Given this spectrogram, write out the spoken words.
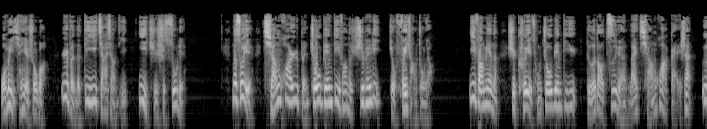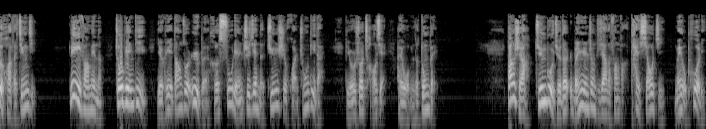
我们以前也说过，日本的第一假想敌一直是苏联。那所以，强化日本周边地方的支配力就非常重要。一方面呢，是可以从周边地域得到资源来强化改善恶化的经济；另一方面呢，周边地域也可以当做日本和苏联之间的军事缓冲地带，比如说朝鲜，还有我们的东北。当时啊，军部觉得文人政治家的方法太消极，没有魄力。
